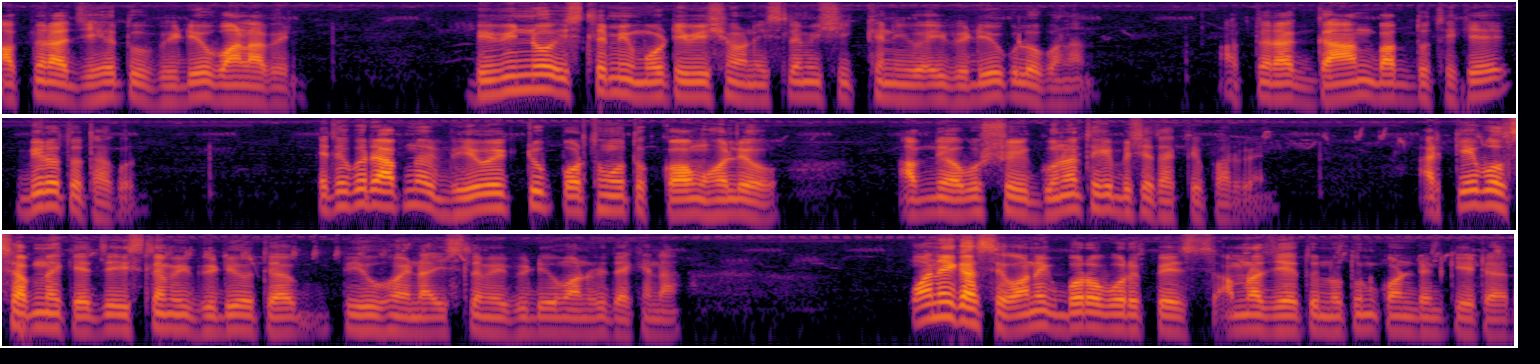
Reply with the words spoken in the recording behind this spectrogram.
আপনারা যেহেতু ভিডিও বানাবেন, বিভিন্ন ইসলামী মোটিভেশন ইসলামী শিক্ষা নিয়ে এই ভিডিওগুলো বানান, আপনারা গান বাদ্য থেকে বিরত থাকুন। এতে করে আপনার ভিউ একটু প্রথমত কম হলেও আপনি অবশ্যই গুণা থেকে বেঁচে থাকতে পারবেন। আর কে বলছে আপনাকে যে ইসলামী ভিডিওতে ভিউ হয় না, ইসলামী ভিডিও মানুষ দেখে না? অনেক আছে, অনেক বড় বড় পেজ আমরা যেহেতু নতুন কন্টেন্ট ক্রিয়েটার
